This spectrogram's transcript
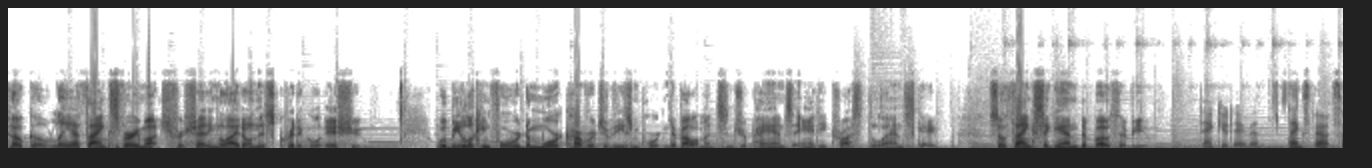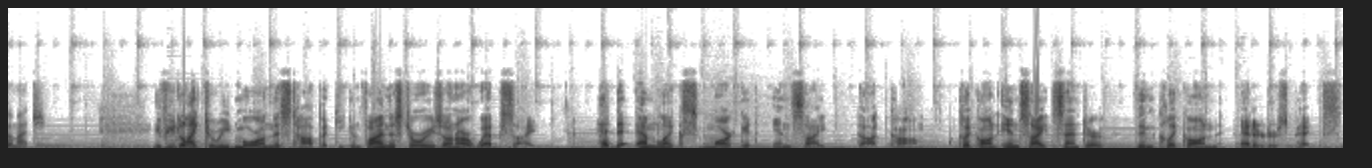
Toko, Leah, thanks very much for shedding light on this critical issue. We'll be looking forward to more coverage of these important developments in Japan's antitrust landscape. So thanks again to both of you. Thank you, David. Thanks so much. If you'd like to read more on this topic, you can find the stories on our website. Head to mlexmarketinsight.com. Click on Insight Center, then click on Editor's Picks.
